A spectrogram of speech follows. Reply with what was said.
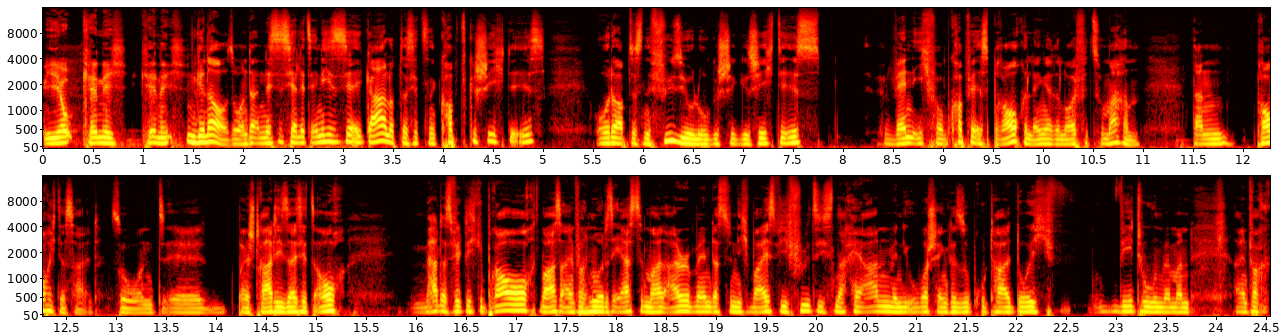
Jo, kenne ich, kenne ich. Genau, so. Und dann ist es ja letztendlich ist es ja egal, ob das jetzt eine Kopfgeschichte ist oder ob das eine physiologische Geschichte ist, wenn ich vom Kopf her es brauche, längere Läufe zu machen, dann brauche ich das halt. So und äh, bei Strati sei es jetzt auch, hat das wirklich gebraucht? War es einfach nur das erste Mal Ironman, dass du nicht weißt, wie fühlt sich nachher an, wenn die Oberschenkel so brutal durch wehtun, wenn man einfach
